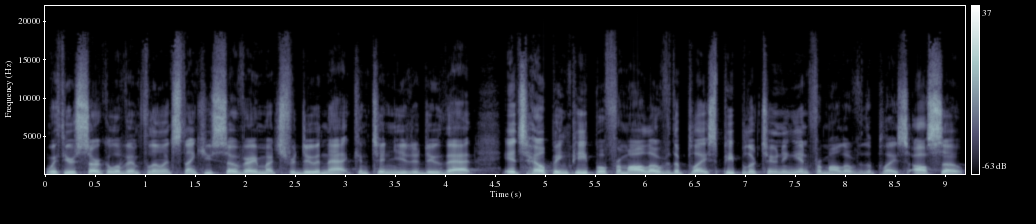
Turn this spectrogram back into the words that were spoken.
with your circle of influence, thank you so very much for doing that. Continue to do that. It's helping people from all over the place. People are tuning in from all over the place. Also,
